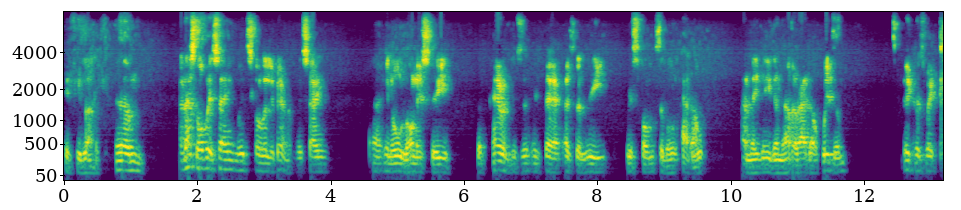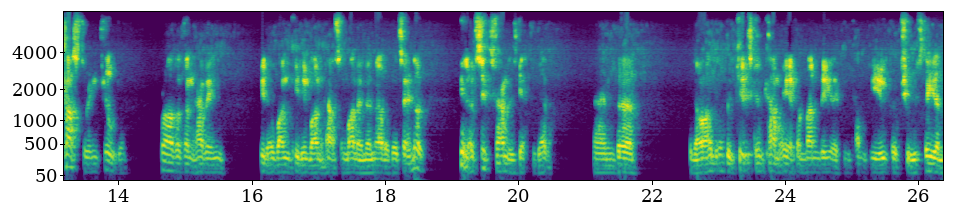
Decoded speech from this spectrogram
if you like. Um, and that's what we're saying with scholarly parent. We're saying, uh, in all honesty, the parent is, is there as the lead responsible adult, and they need another adult with them because we're clustering children rather than having, you know, one kid in one house and one in another. We're saying, no, you know, six families get together, and uh, you know, the kids can come here for Monday, they can come to you for Tuesday, and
